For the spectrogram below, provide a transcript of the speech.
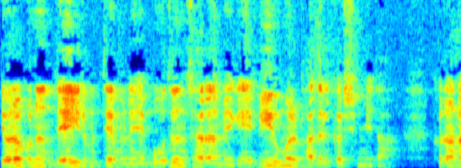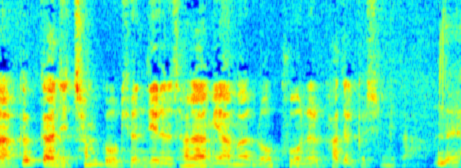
여러분은 내 이름 때문에 모든 사람에게 미움을 받을 것입니다. 그러나 끝까지 참고 견디는 사람이야말로 구원을 받을 것입니다. 네.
